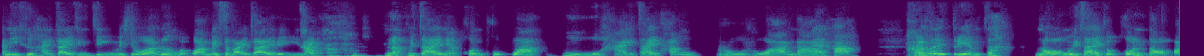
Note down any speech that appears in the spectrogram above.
อันนี้คือหายใจจริง ๆ ไม่ใช่ว่าเรื่องแบบว่าไม่สบายใจอะไรอย่างนี้นะนักวิจัยเนี่ยค้นพบว่าหมูหายใจทางรูทวารได้ค่ะก็เลยเตรียมจะ ลองวิจัยกับคนต่อไป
